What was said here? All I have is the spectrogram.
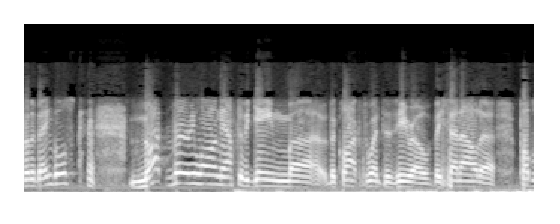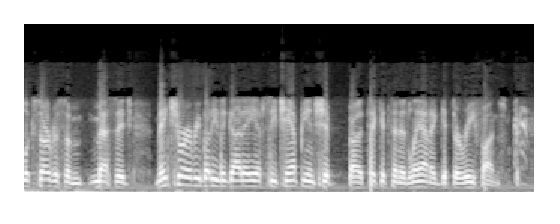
for the Bengals, not very long after the game, uh, the clocks went to zero. They sent out a public service um, message. Make sure everybody that got AFC championship uh, tickets in Atlanta get their refunds.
